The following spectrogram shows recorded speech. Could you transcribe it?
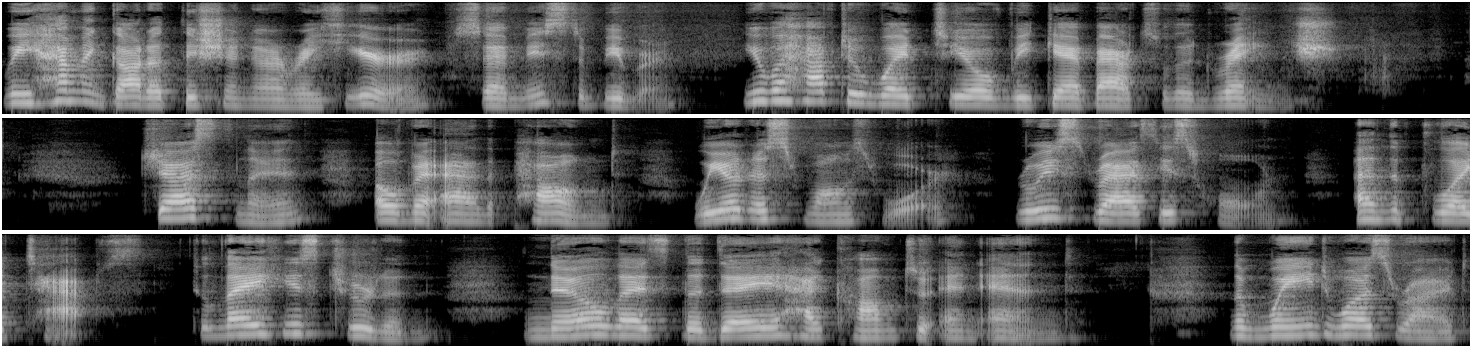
We haven't got a dictionary here, said Mr. Beaver. You will have to wait till we get back to the range. Just then, over at the pond, where the swans were, Louis raised his horn and played taps to let his children know that the day had come to an end. The wind was right,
